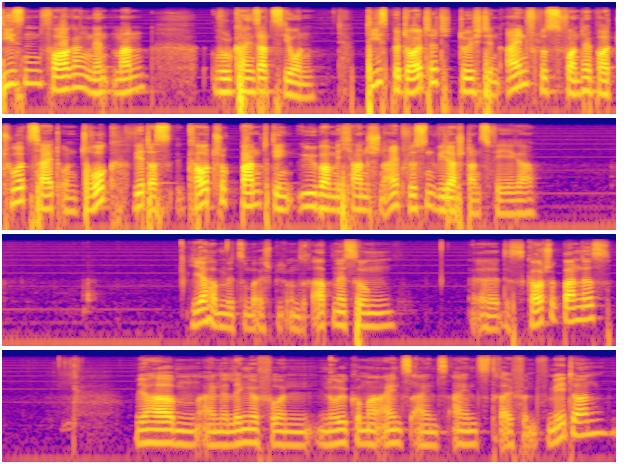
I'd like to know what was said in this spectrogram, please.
Diesen Vorgang nennt man Vulkanisation. Dies bedeutet, durch den Einfluss von Temperatur, Zeit und Druck wird das Kautschukband gegenüber mechanischen Einflüssen widerstandsfähiger. Hier haben wir zum Beispiel unsere Abmessung äh, des Kautschukbandes. Wir haben eine Länge von 0,11135 Metern,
